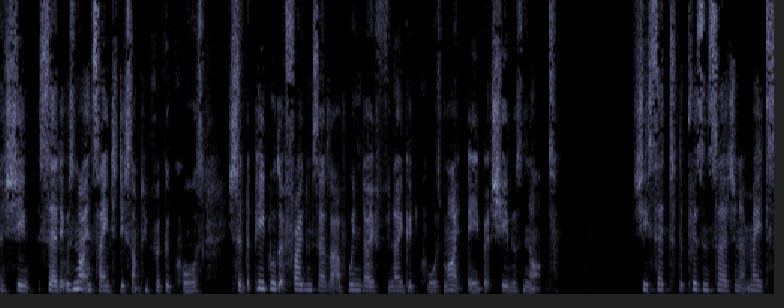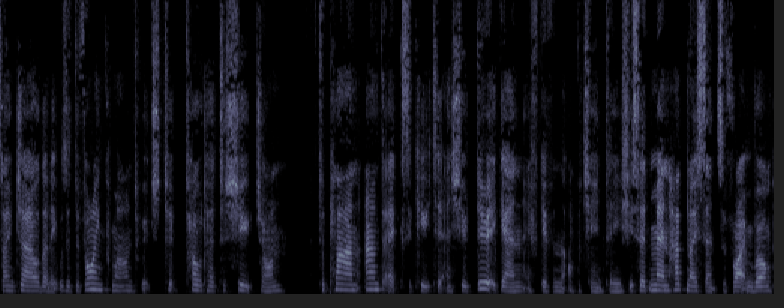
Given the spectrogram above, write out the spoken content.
And she said it was not insane to do something for a good cause. She said that people that throw themselves out of window for no good cause might be, but she was not. She said to the prison surgeon at Maidstone Jail that it was a divine command which t- told her to shoot John, to plan and execute it, and she would do it again if given the opportunity. She said men had no sense of right and wrong.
